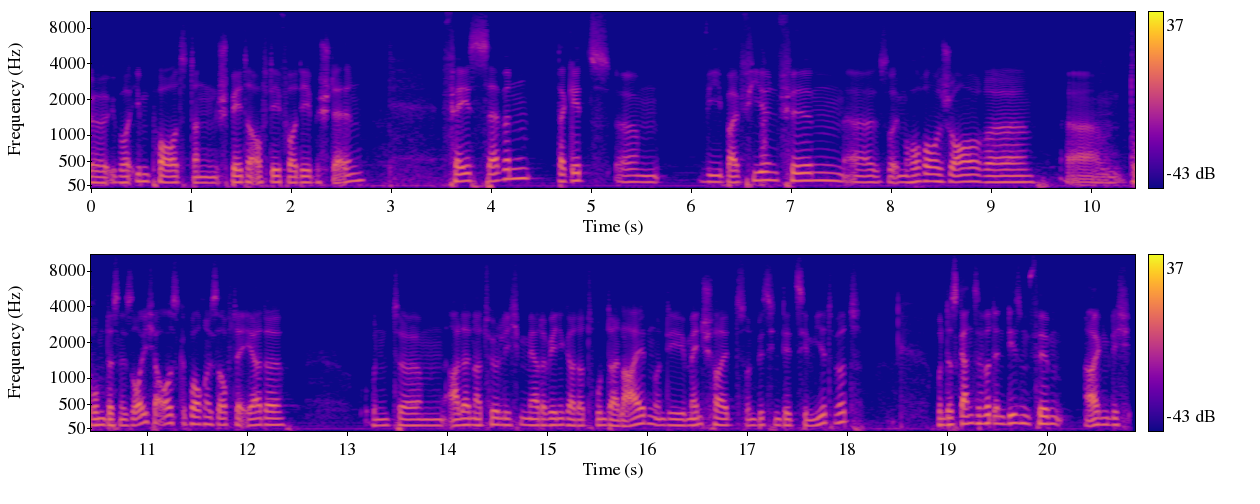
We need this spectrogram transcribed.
äh, über Import dann später auf DVD bestellen. Phase 7, da geht's ähm, wie bei vielen Filmen äh, so im Horrorgenre ähm, drum, dass eine Seuche ausgebrochen ist auf der Erde und ähm, alle natürlich mehr oder weniger darunter leiden und die Menschheit so ein bisschen dezimiert wird. Und das Ganze wird in diesem Film eigentlich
